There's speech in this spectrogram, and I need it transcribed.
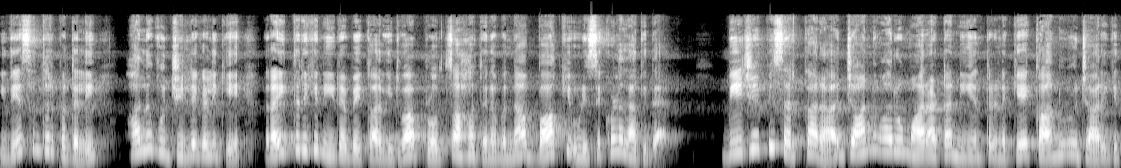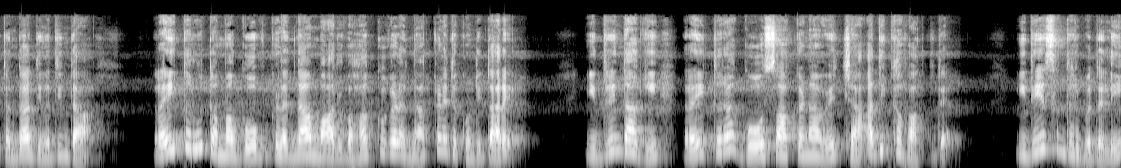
ಇದೇ ಸಂದರ್ಭದಲ್ಲಿ ಹಲವು ಜಿಲ್ಲೆಗಳಿಗೆ ರೈತರಿಗೆ ನೀಡಬೇಕಾಗಿರುವ ಪ್ರೋತ್ಸಾಹ ಧನವನ್ನು ಬಾಕಿ ಉಳಿಸಿಕೊಳ್ಳಲಾಗಿದೆ. ಬಿಜೆಪಿ ಸರ್ಕಾರ ಜಾನುವಾರು ಮಾರಾಟ ನಿಯಂತ್ರಣಕ್ಕೆ ಕಾನೂನು ಜಾರಿಗೆ ತಂದ ದಿನದಿಂದ ರೈತರು ತಮ್ಮ ಗೋವುಗಳನ್ನು ಮಾರುವ ಹಕ್ಕುಗಳನ್ನು ಕಳೆದುಕೊಂಡಿದ್ದಾರೆ. ಇದರಿಂದಾಗಿ ರೈತರ ಗೋ ಸಾಕಣಾ ವೆಚ್ಚ ಅಧಿಕವಾಗ್ತಿದೆ. ಇದೇ ಸಂದರ್ಭದಲ್ಲಿ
